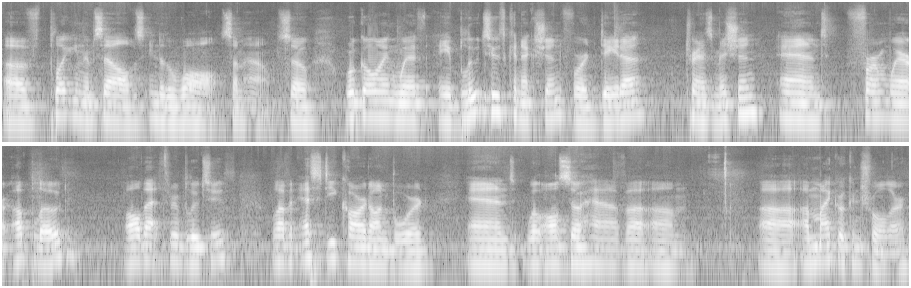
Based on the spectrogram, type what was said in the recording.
of plugging themselves into the wall somehow. So we're going with a Bluetooth connection for data transmission and firmware upload, all that through Bluetooth. We'll have an SD card on board, and we'll also have a, um, uh, a microcontroller.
